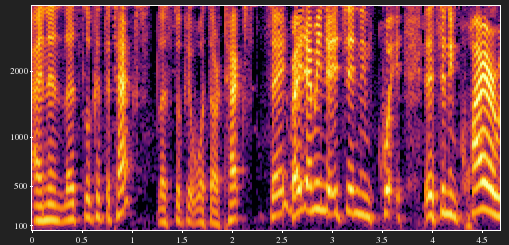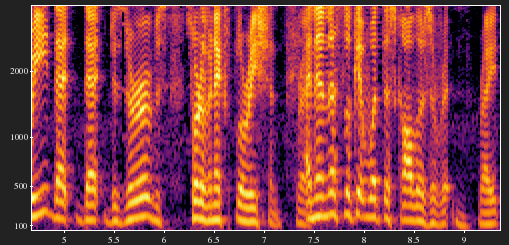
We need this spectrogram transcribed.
And then let's look at the text. Let's look at what our texts say. Right? I mean, it's an inqui- it's an inquiry that that deserves sort of an exploration, Right. and then let's look at what the scholars have written. Right?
